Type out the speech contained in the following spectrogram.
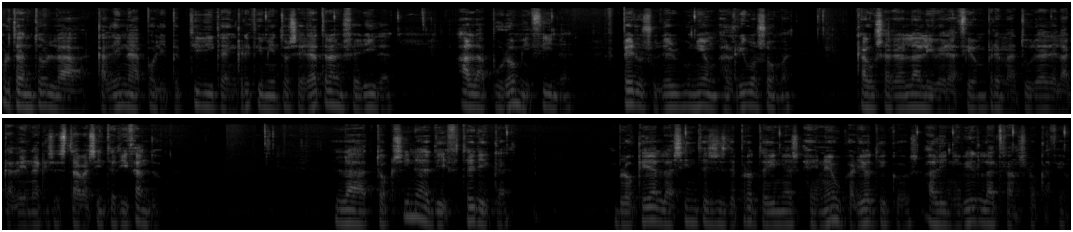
por tanto, la cadena polipeptídica en crecimiento será transferida a la puromicina, pero su unión al ribosoma causará la liberación prematura de la cadena que se estaba sintetizando. La toxina diftérica bloquea la síntesis de proteínas en eucarióticos al inhibir la translocación.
